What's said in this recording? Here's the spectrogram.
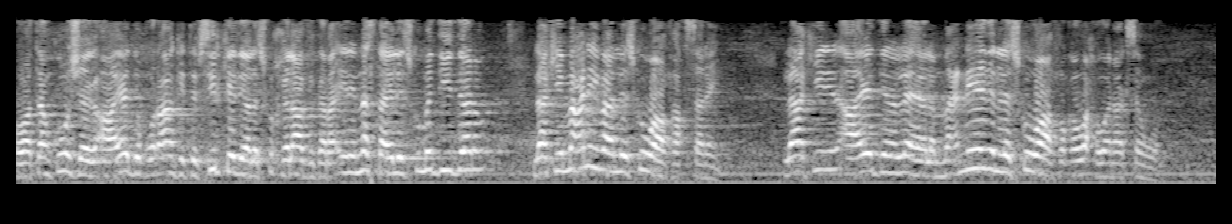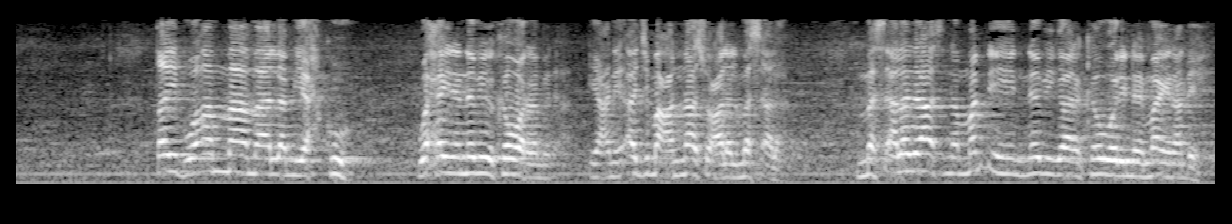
Oo tan kuu sheega aayaddii qur'aanka tafsiirkeedia laysku khilaafi karaa. Inay nas tahay layskuma diidano laakiin macnihii baan laysku waafaqsanayn. Laakiin in aayaddiina la helo macnaheedina laysku waafaqo wax wanaagsan wa ayb wa amaa maa lam yaxkuuh waxayna nebiga ka waramin yani ajmaca annaasu cala almas'ala. Mas'aladaasna ma dhihin nebigaan ka warinay ma ayna dhihin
